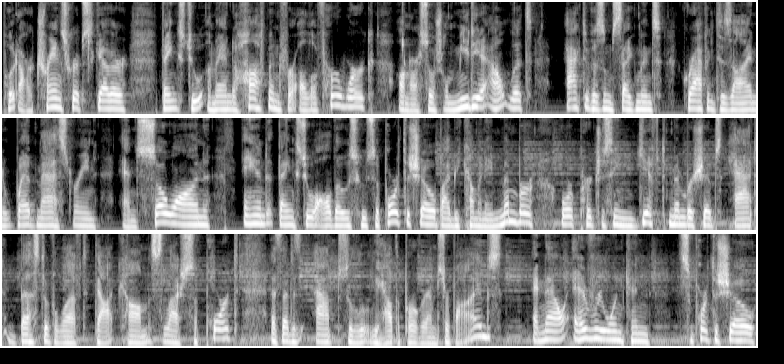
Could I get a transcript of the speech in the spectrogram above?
put our transcripts together. Thanks to Amanda Hoffman for all of her work on our social media outlets activism segments, graphic design, web mastering, and so on. And thanks to all those who support the show by becoming a member or purchasing gift memberships at bestoftheleft.com slash support, as that is absolutely how the program survives. And now everyone can support the show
